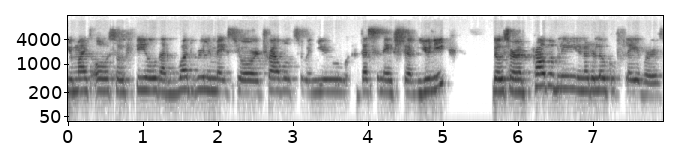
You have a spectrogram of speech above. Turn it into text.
you might also feel that what really makes your travel to a new destination unique. Those are probably you know the local flavors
